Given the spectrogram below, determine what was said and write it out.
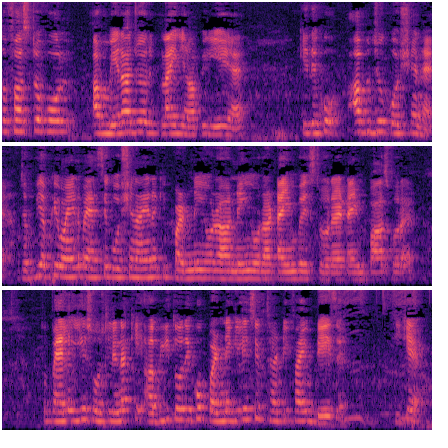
तो फ़र्स्ट ऑफ़ ऑल अब मेरा जो रिप्लाई यहाँ पे ये है कि देखो, अब जो क्वेश्चन है, जब भी आपके माइंड में ऐसे क्वेश्चन आए ना कि पढ़ नहीं हो रहा, नहीं हो रहा टाइम वेस्ट हो रहा है टाइम पास हो रहा है तो पहले ये सोच लेना कि अभी तो देखो, पढ़ने के लिए सिर्फ़ थर्टी फाइव डेज़ है। ठीक है?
